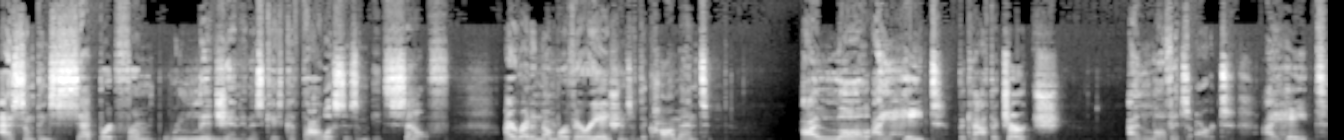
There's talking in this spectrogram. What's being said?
as something separate from religion, in this case, Catholicism itself. I read a number of variations of the comment, I love, I hate the Catholic Church. I love its art. I hate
